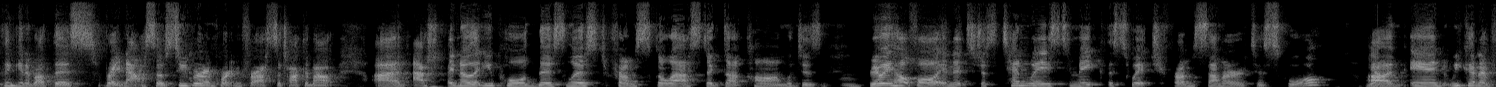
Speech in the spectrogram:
thinking about this right now. So super important for us to talk about. Um, Ash, I know that you pulled this list from Scholastic.com, which is Mhm. really helpful, and it's just ten ways to make the switch from summer to school. Yep. Um, and we kind of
